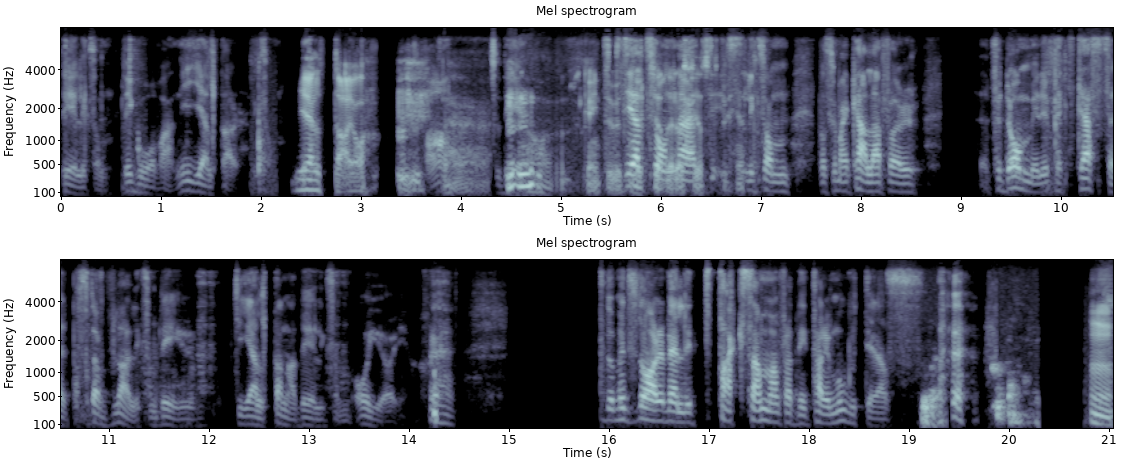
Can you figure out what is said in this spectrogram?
det är liksom, det är gåva. Ni hjältar. Liksom. hjältar ja. Ja, Eh, så det är, Ja, ska inte speciellt sådana, liksom, vad ska man kalla för, för dem är det petitesser på stövlar liksom. Det är ju till hjältarna, det är liksom, oj oj. De är snarare väldigt tacksamma för att ni tar emot deras Mm.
